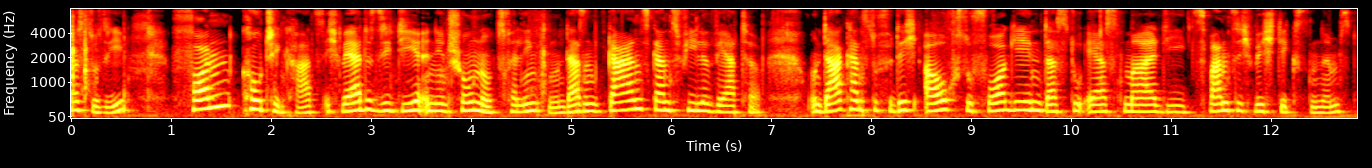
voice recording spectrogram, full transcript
Hörst du sie? Von Coaching Cards. Ich werde sie dir in den Show Notes verlinken. Und da sind ganz, ganz viele Werte. Und da kannst du für dich auch so vorgehen, dass du erstmal die 20 wichtigsten nimmst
